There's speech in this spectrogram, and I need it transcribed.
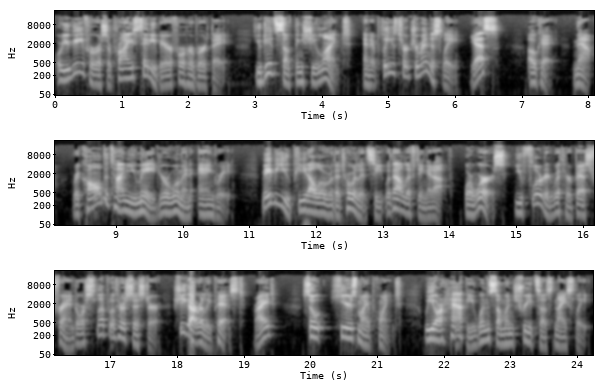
or you gave her a surprise teddy bear for her birthday. You did something she liked, and it pleased her tremendously, yes? Okay, now, recall the time you made your woman angry. Maybe you peed all over the toilet seat without lifting it up. Or worse, you flirted with her best friend or slept with her sister. She got really pissed, right? So here's my point. We are happy when someone treats us nicely.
